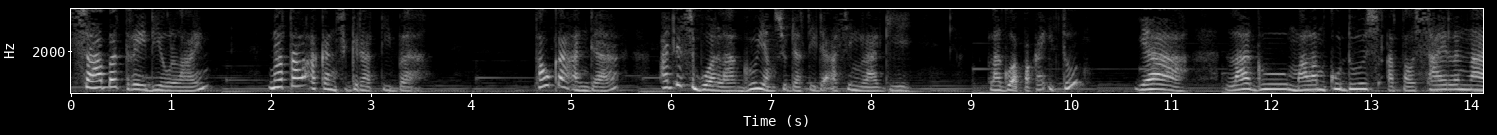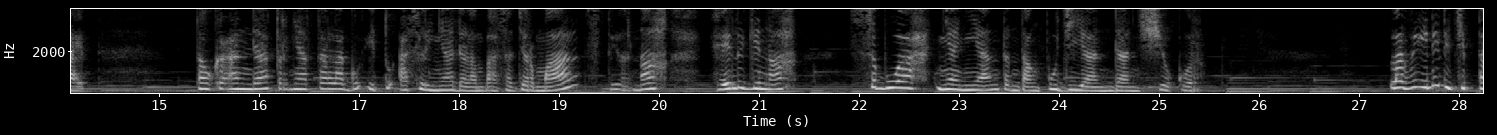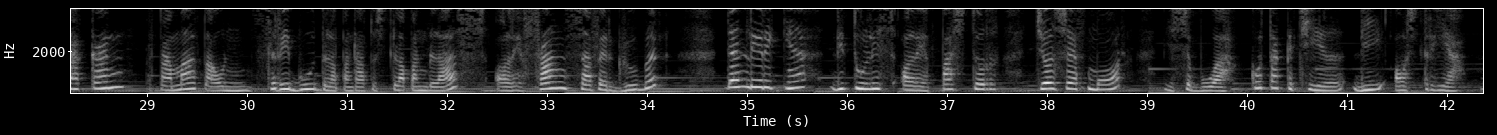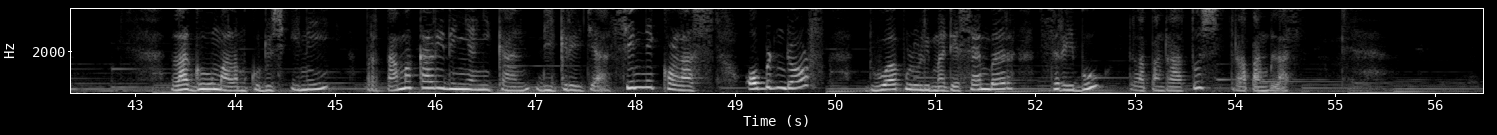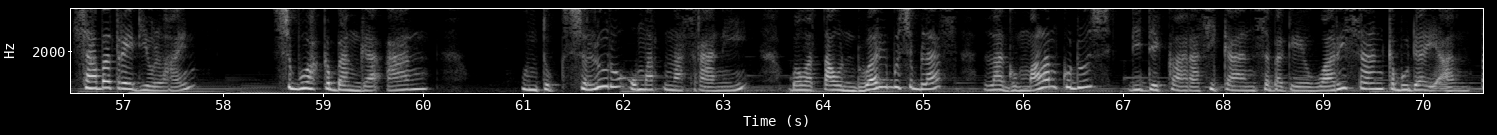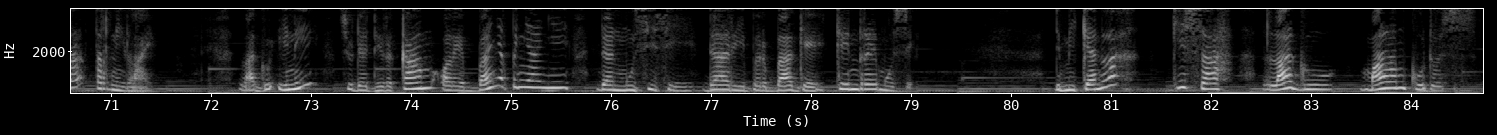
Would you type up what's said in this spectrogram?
Sahabat radio lain, Natal akan segera tiba. Tahukah Anda, ada sebuah lagu yang sudah tidak asing lagi. Lagu apakah itu? Ya, lagu Malam Kudus atau Silent Night. Tahukah Anda ternyata lagu itu aslinya dalam bahasa Jerman, Still Nach, Heilige Nacht, sebuah nyanyian tentang pujian dan syukur. Lagu ini diciptakan pertama tahun 1818 oleh Franz Xaver Gruber dan liriknya ditulis oleh Pastor Joseph Moore di sebuah kota kecil di Austria. Lagu Malam Kudus ini pertama kali dinyanyikan di gereja St. Nicholas Obendorf 25 Desember 1818. Sahabat Radio Line, sebuah kebanggaan untuk seluruh umat Nasrani bahwa tahun 2011 lagu Malam Kudus dideklarasikan sebagai warisan kebudayaan tak ternilai. Lagu ini sudah direkam oleh banyak penyanyi dan musisi dari berbagai genre musik. Demikianlah kisah lagu Malam Kudus.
